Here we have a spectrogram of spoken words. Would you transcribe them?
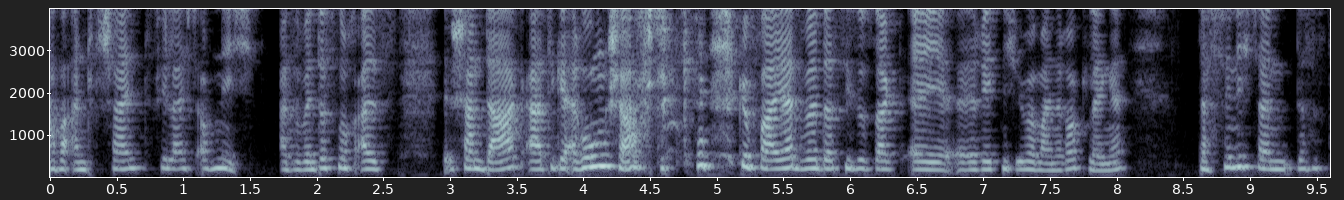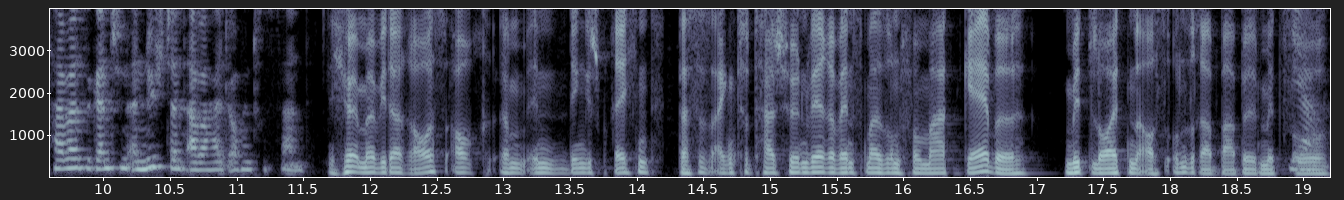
aber anscheinend vielleicht auch nicht. Also wenn das noch als Jeanne d'Arc-artige Errungenschaft gefeiert wird, dass sie so sagt, ey, äh, red nicht über meine Rocklänge, das finde ich dann, das ist teilweise ganz schön ernüchternd, aber halt auch interessant. Ich höre immer wieder raus, auch ähm, in den Gesprächen, dass es eigentlich total schön wäre, wenn es mal so ein Format gäbe mit Leuten aus unserer Bubble, mit so ja.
